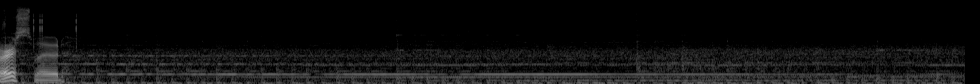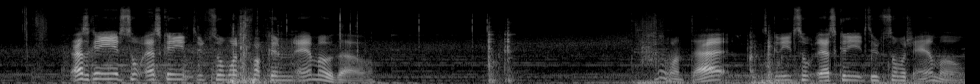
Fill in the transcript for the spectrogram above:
burst mode. That's gonna eat so. That's gonna eat through so much fucking ammo, though. I don't want that. It's gonna eat so. That's gonna eat through so much ammo.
